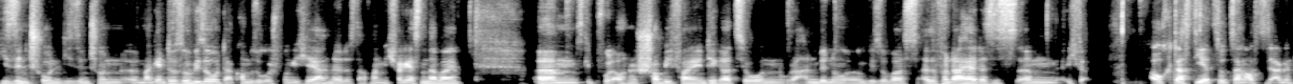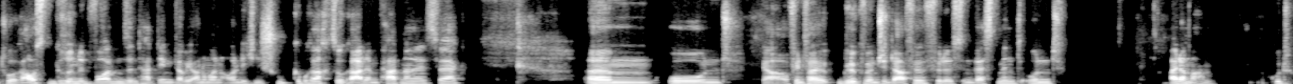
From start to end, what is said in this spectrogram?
die sind schon, die sind schon äh, Magento sowieso, da kommen sie ursprünglich her, ne? das darf man nicht vergessen dabei. Ähm, es gibt wohl auch eine Shopify-Integration oder Anbindung, irgendwie sowas. Also von daher, das ist, ähm, ich, auch dass die jetzt sozusagen aus dieser Agentur rausgegründet worden sind, hat dem, glaube ich, auch nochmal einen ordentlichen Schub gebracht, so gerade im Partnernetzwerk. Ähm, und ja, auf jeden Fall Glückwünsche dafür, für das Investment und weitermachen. Gut,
